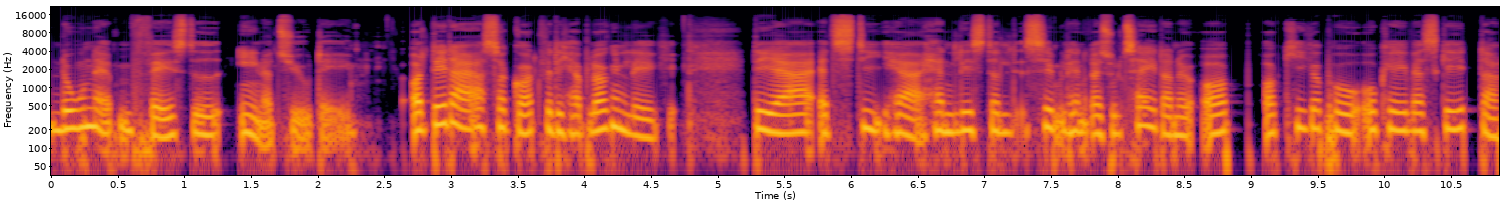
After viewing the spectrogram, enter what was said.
nogle af dem fastede 21 dage. Og det, der er så godt ved det her blogindlæg, det er, at Stig her, han lister simpelthen resultaterne op og kigger på, okay, hvad skete der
